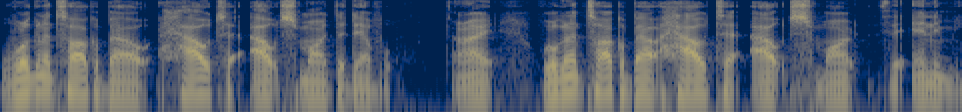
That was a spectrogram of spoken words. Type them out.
we're going to talk about how to outsmart the devil. All right? We're going to talk about how to outsmart the enemy.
